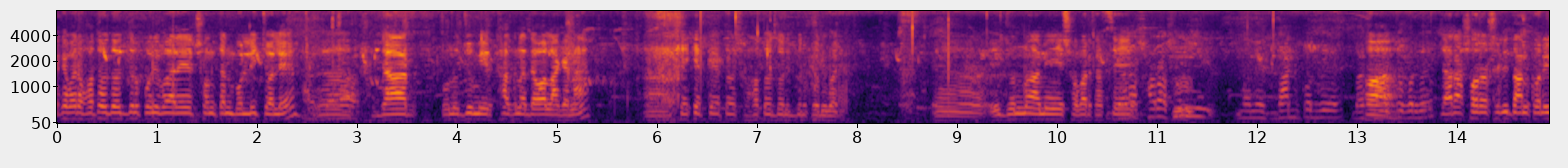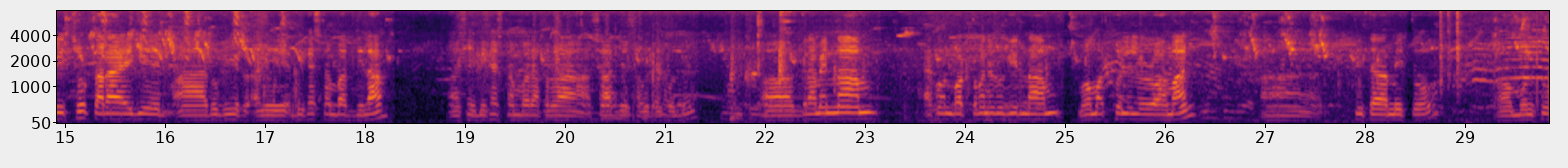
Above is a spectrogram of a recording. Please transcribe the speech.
একেবারে হতদরিদ্র পরিবারের সন্তান বললেই চলে। যার কোনো জমির খাজনা দেওয়া লাগে না। সেক্ষেত্রে তো হতদরিদ্র পরিবার। এই জন্য আমি সবার কাছে যারা সরাসরি মানে দান হ্যাঁ। যারা সরাসরি দান করার ইচ্ছুক তারা এই যে রুগীর আমি বিকাশ নাম্বার দিলাম। সেই বিকাশ নাম্বার আপনারা সাহায্য সহযোগিতা করবেন। গ্রামের নাম এখন বর্তমানে রুগীর নাম মোহাম্মদ খলিলুর রহমান। পিতা মৃত। মন্টু।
